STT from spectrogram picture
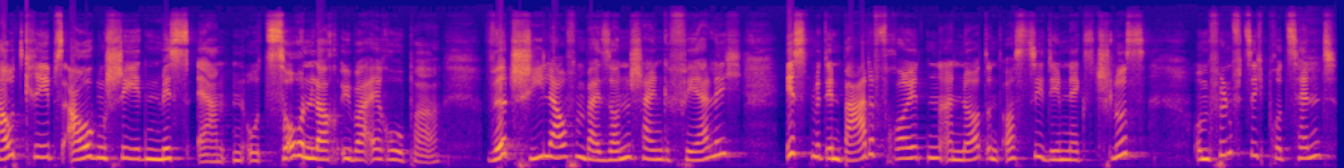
Hautkrebs, Augenschäden, Missernten, Ozonloch über Europa. Wird Skilaufen bei Sonnenschein gefährlich? Ist mit den Badefreuden an Nord- und Ostsee demnächst Schluss? Um 50 Prozent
